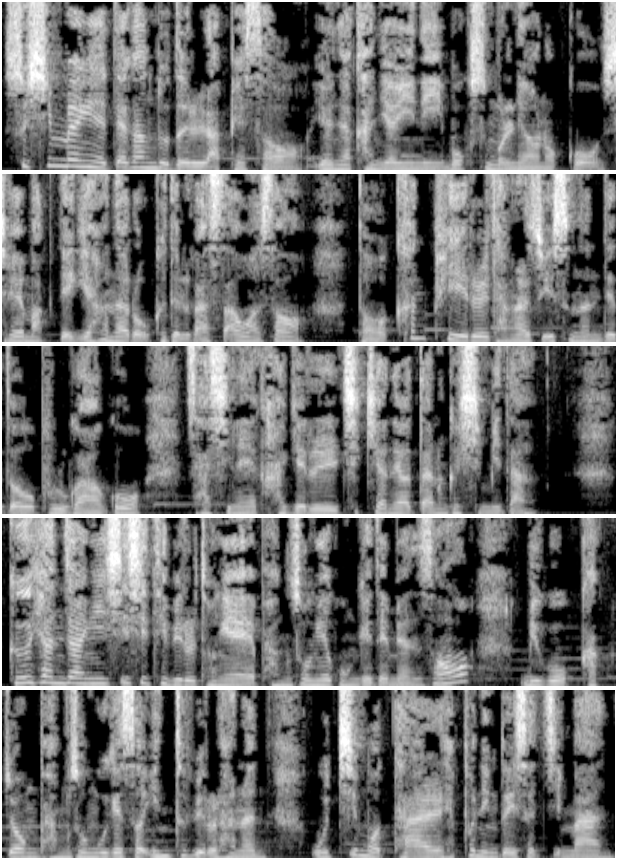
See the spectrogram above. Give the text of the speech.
수십 명의 떼강도들 앞에서 연약한 여인이 목숨을 내어놓고 쇠 막대기 하나로 그들과 싸워서 더 큰 피해를 당할 수 있었는데도 불구하고 자신의 가게를 지켜내었다는 것입니다. 그 현장이 CCTV를 통해 방송에 공개되면서 미국 각종 방송국에서 인터뷰를 하는 웃지 못할 해프닝도 있었지만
